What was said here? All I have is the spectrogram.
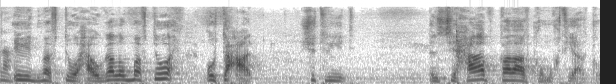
نعم. ايد مفتوحه وقلب مفتوح وتعال. شو تريد؟ انسحاب قراركم واختياركم.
